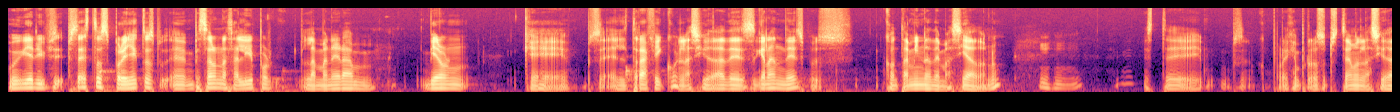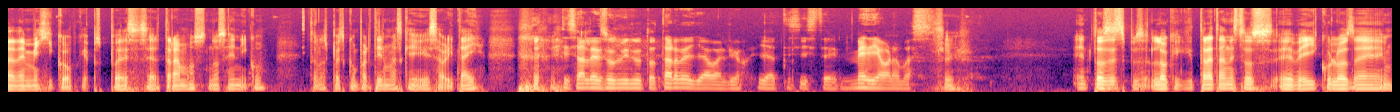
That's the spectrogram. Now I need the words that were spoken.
Muy bien, y pues, estos proyectos pues, empezaron a salir por la manera, mm, vieron que pues, el tráfico en las ciudades grandes pues contamina demasiado, ¿no? Este, pues, por ejemplo, nosotros tenemos la Ciudad de México, que pues puedes hacer tramos, no sé, Nico, tú nos puedes compartir más que vives ahorita ahí. Si sales un minuto tarde, ya valió. Ya te hiciste media hora más. Sí. Entonces, pues lo que tratan estos eh, vehículos de,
